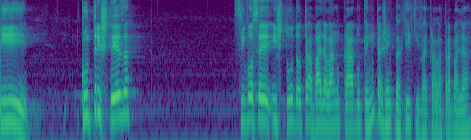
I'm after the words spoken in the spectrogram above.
E com tristeza, se você estuda ou trabalha lá no Cabo, tem muita gente daqui que vai para lá trabalhar.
